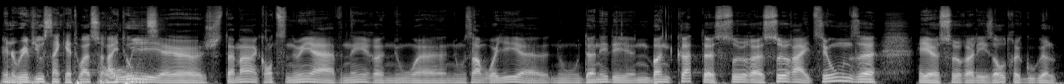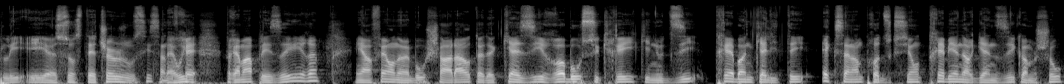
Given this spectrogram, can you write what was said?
une review 5 étoiles sur iTunes. Oui, euh, justement, continuez à venir nous euh, nous envoyer, euh, nous donner des, une bonne cote sur euh, sur iTunes euh, et euh, sur les autres Google Play et euh, sur Stitcher aussi. Ça Ben nous oui. ferait vraiment plaisir. Et enfin, on a un beau shout-out de Quasi Robot Sucré qui nous dit très bonne qualité, excellente production, très bien organisé comme show.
